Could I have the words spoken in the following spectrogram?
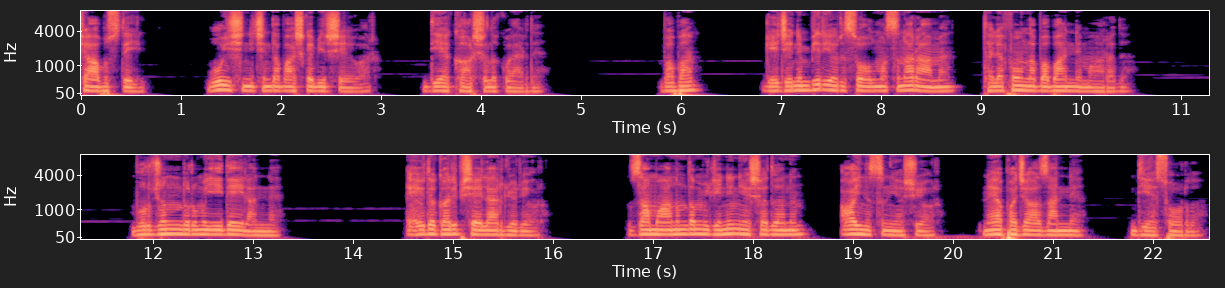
kabus değil. Bu işin içinde başka bir şey var, diye karşılık verdi. Babam, gecenin bir yarısı olmasına rağmen telefonla babaannemi aradı. Burcu'nun durumu iyi değil anne. Evde garip şeyler görüyor. Zamanında Müge'nin yaşadığının aynısını yaşıyor. Ne yapacağız anne? diye sordu.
